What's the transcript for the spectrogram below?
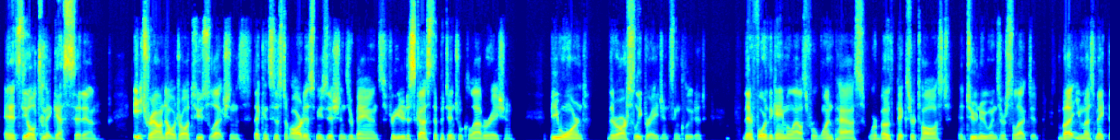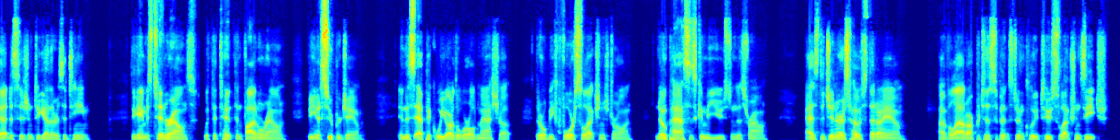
and it's the ultimate guest sit in. Each round, I will draw two selections that consist of artists, musicians, or bands for you to discuss the potential collaboration. Be warned, there are sleeper agents included. Therefore, the game allows for one pass where both picks are tossed and two new ones are selected. But you must make that decision together as a team. The game is 10 rounds, with the 10th and final round being a super jam. In this epic We Are the World mashup, there will be four selections drawn. No passes can be used in this round. As the generous host that I am, I've allowed our participants to include two selections each.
